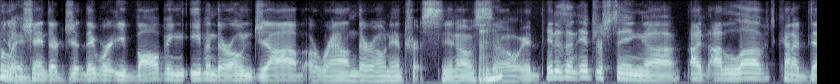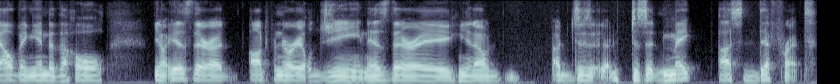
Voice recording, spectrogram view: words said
you know, Totally. change their. They were evolving even their own job around their own interests. You know, Mm-hmm. so it, it is an interesting. Uh, I I loved kind of delving into the whole. You know, is there a entrepreneurial gene? Is there a you know uh, does, does it make us different?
